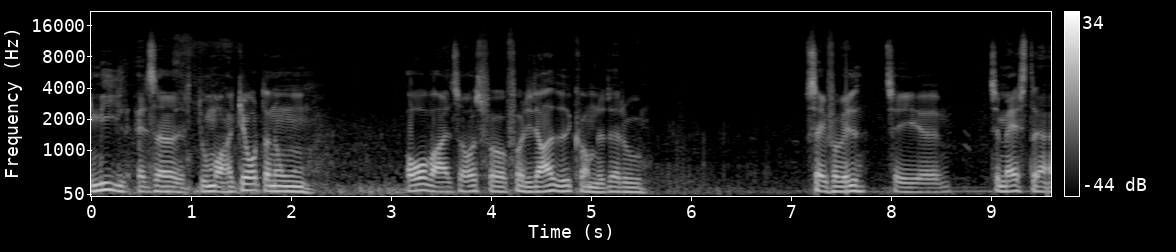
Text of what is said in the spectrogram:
Emil, altså, du må have gjort dig nogle overvejelser også for, for dit eget vedkommende, da du sagde farvel til, øh, til Mads der?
